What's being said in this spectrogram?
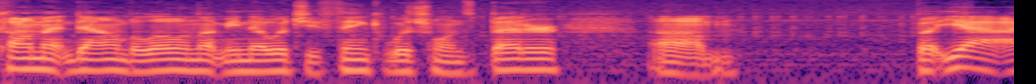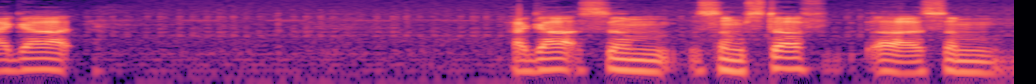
comment down below and let me know what you think, which one's better. Um, but yeah, I got I got some some stuff, uh, some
